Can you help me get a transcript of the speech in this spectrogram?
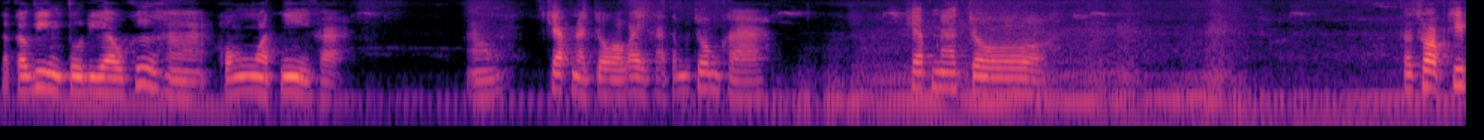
แล้วก็วิ่งตัวเดียวคือหาของงวดนี้ค่ะ เอาแคปหน้าจอไว้ค่ะท่านผู้ชมค่ะ แคปหน้าจอ ถ้าชอบคลิป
